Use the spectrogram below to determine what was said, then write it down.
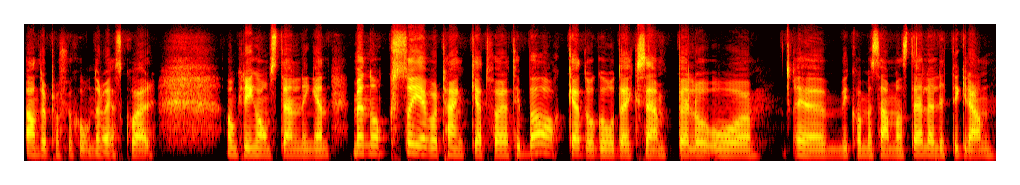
andra professioner och SKR omkring omställningen. Men också är vår tanke att föra tillbaka då goda exempel och, och eh, vi kommer sammanställa lite grann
